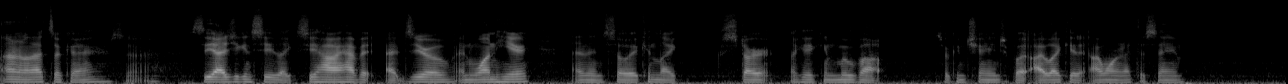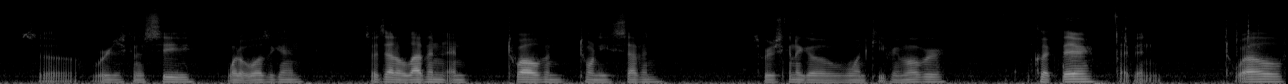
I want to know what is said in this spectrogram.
I don't know, that's okay. So see as you can see like see how I have it at 0 and 1 here and then so it can like start like it can move up so it can change but I like it I want it at the same So we're just gonna see what it was again. So it's at 11 and 12 and 27. So we're just gonna go one keyframe over, click there, type in 12,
